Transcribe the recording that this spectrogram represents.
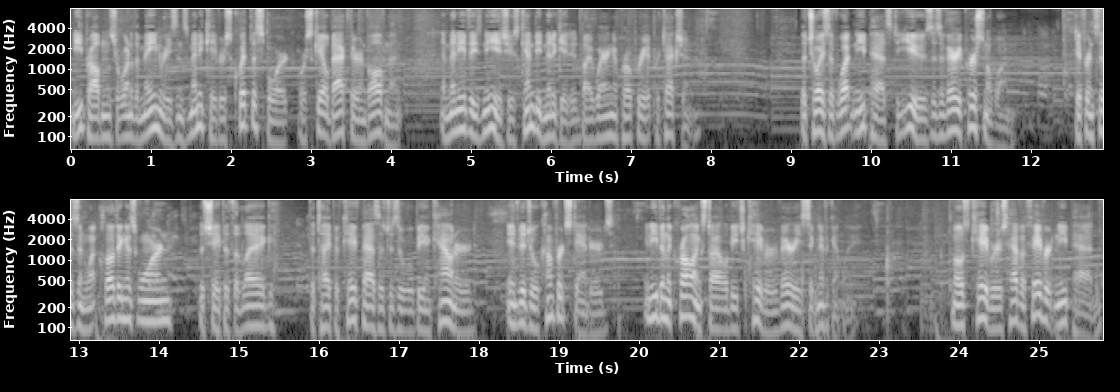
Knee problems are one of the main reasons many cavers quit the sport or scale back their involvement, and many of these knee issues can be mitigated by wearing appropriate protection. The choice of what knee pads to use is a very personal one. Differences in what clothing is worn, the shape of the leg, the type of cave passages that will be encountered, individual comfort standards, and even the crawling style of each caver vary significantly. Most cavers have a favorite knee pad,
